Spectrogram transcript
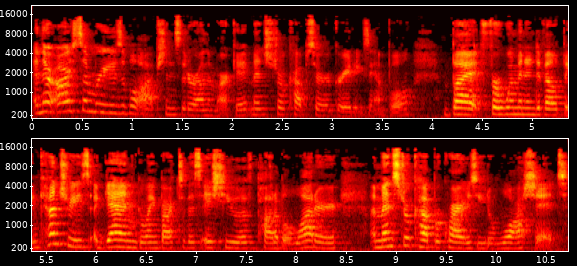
and there are some reusable options that are on the market. Menstrual cups are a great example. But for women in developing countries, again, going back to this issue of potable water, a menstrual cup requires you to wash it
